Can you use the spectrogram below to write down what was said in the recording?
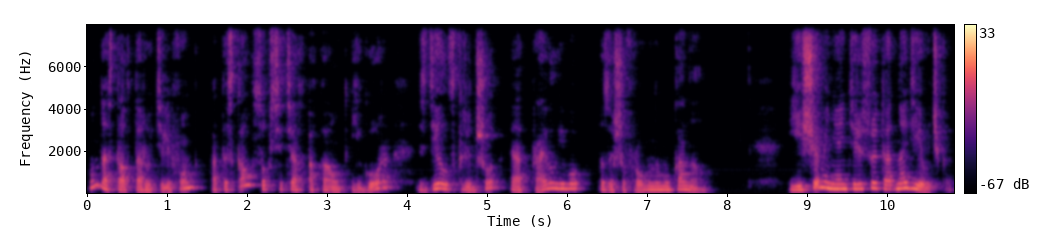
Он достал второй телефон, отыскал в соцсетях аккаунт Егора, сделал скриншот и отправил его по зашифрованному каналу. Еще меня интересует одна девочка,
